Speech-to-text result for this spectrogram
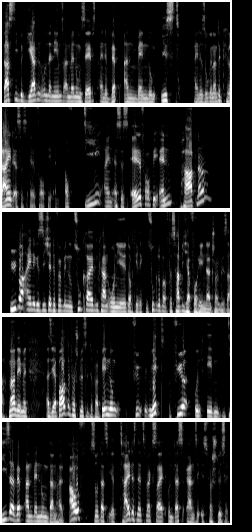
dass die begehrten Unternehmensanwendung selbst eine Webanwendung ist, eine sogenannte Client SSL VPN, auf die ein SSL VPN Partner über eine gesicherte Verbindung zugreifen kann, ohne jedoch direkten Zugriff auf. Das habe ich ja vorhin dann schon gesagt. Ne? Also ihr baut eine verschlüsselte Verbindung für, mit, für und eben dieser Webanwendung dann halt auf, sodass ihr Teil des Netzwerks seid und das Ganze ist verschlüsselt.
